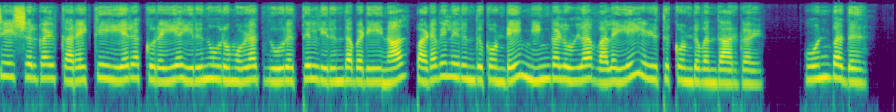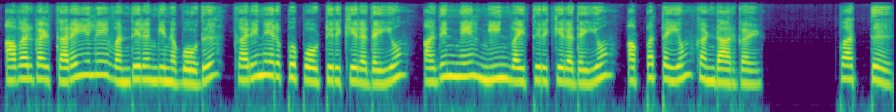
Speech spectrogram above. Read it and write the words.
சேஷர்கள் கரைக்கு ஏறக்குறைய இருநூறு முழ தூரத்தில் இருந்தபடியினால் படவிலிருந்து கொண்டே மீன்களுள்ள வலையை இழுத்துக் கொண்டு வந்தார்கள். ஒன்பது. அவர்கள் கரையிலே வந்திறங்கினபோது கரிநெருப்பு போட்டிருக்கிறதையும் அதின்மேல் மீன் வைத்திருக்கிறதையும் அப்பத்தையும் கண்டார்கள். பத்து.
